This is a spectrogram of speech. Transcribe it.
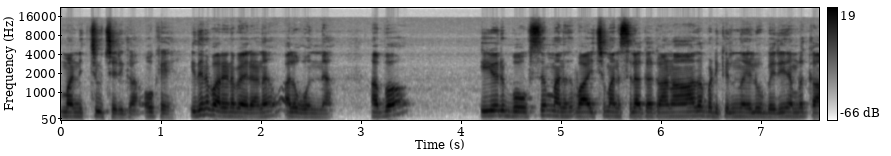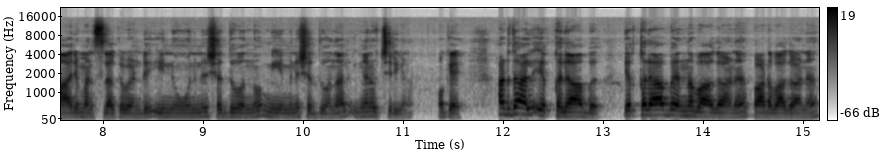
മണിച്ച് ഉച്ചരിക്കുക. ഓക്കെ. ഇതിന് പറയുന്ന പേരാണ് അൽ ഒന്ന അപ്പോൾ ഈ ഒരു ബോക്സ് മന വായിച്ച് മനസ്സിലാക്കുക കാണാതെ പഠിക്കുന്നതിലുപരി നമ്മൾ കാര്യം മനസ്സിലാക്കുക വേണ്ടി ഈ നൂനിന് ഷെദ് വന്നു മീമിന് ഷെദ് വന്നാൽ ഇങ്ങനെ ഉച്ചരിക്കണം. ഓക്കെ. അടുത്ത അൽ ഇഖ്ലാബ് ഇഖ്ലാബ് എന്ന ഭാഗമാണ് പാഠഭാഗമാണ്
